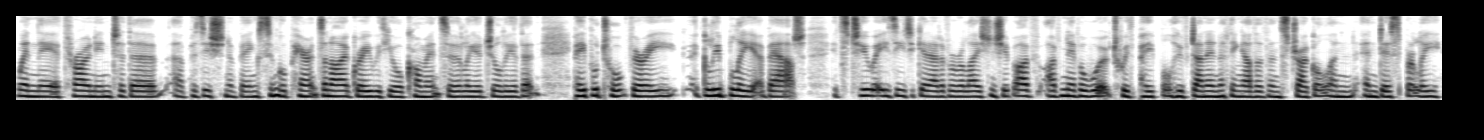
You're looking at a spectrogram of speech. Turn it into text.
when they're thrown into the uh, position of being single parents. And I agree with your comments earlier, Julia, that people talk very glibly about it's too easy to get out of a relationship. I've I've never worked with people who've done anything other than struggle and and desperately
